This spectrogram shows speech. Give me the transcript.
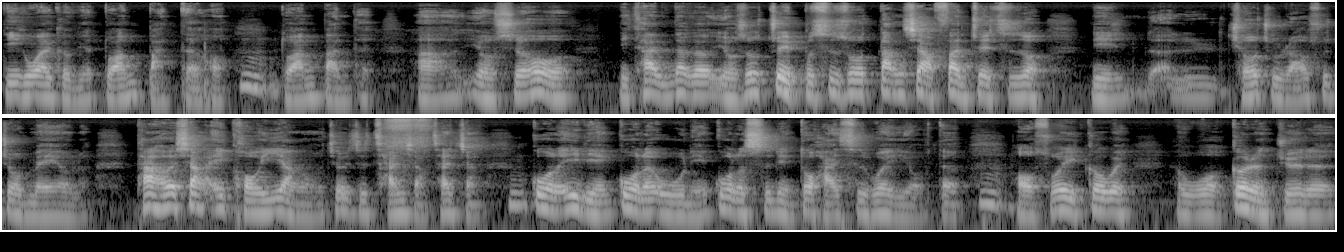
另外一个比较短板的哈，嗯短板的啊，有时候你看那个，有时候罪不是说当下犯罪之后你呃求主饶恕就没有了，他会像 echo 一样哦，就一直参想参想，过了一年，过了五年，过了十年都还是会有的，哦，所以各位，我个人觉得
